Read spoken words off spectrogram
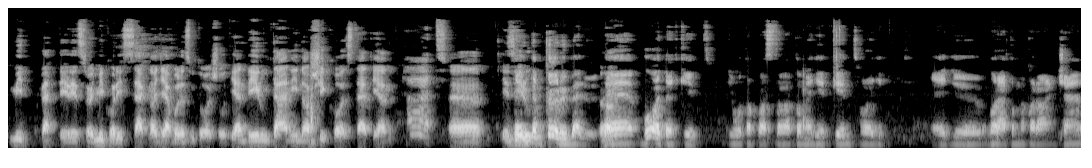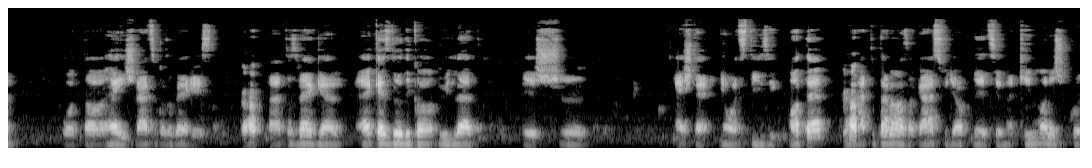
mit vettél észre, hogy mikor isszák nagyjából az utolsót? Ilyen délutáni nasikhoz? Tehát ilyen, Hát, uh, ilyen. Szerintem körülbelül, Aha. de volt egy-két jó tapasztalatom egyébként, hogy egy barátomnak a rancsán, ott a helyi srácok azok egész. Aha. Tehát az reggel elkezdődik a ügylet, és este 8-10-ig mate, Aha. hát utána az a gáz, hogy a WC-nek kim van, és akkor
